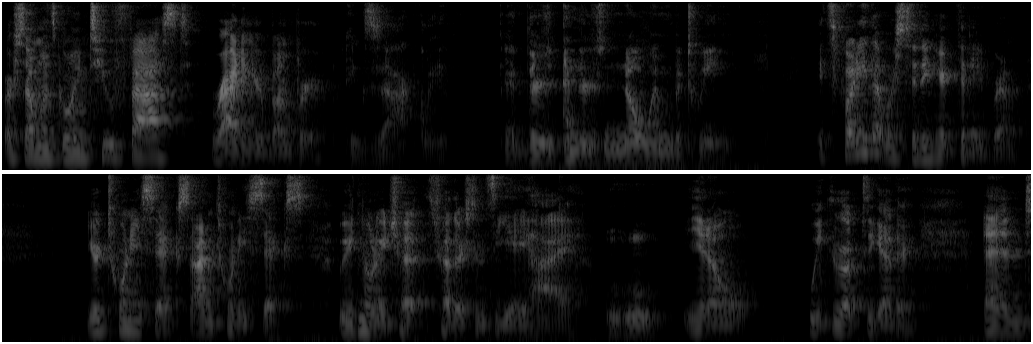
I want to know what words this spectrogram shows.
or someone's going too fast, riding your bumper. Exactly. And there's and there's no in between. It's funny that we're sitting here today, Brem. You're 26. I'm 26. We've known each other since yay high. Mm-hmm. You know, we grew up together, and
